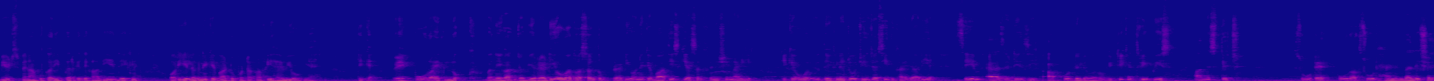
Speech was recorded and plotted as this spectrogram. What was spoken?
बीड्स मैंने आपको करीब करके दिखा दिए हैं, देख लें। और ये लगने के बाद दुपट्टा काफ़ी हैवी हो गया है, ठीक है? तो एक पूरा एक लुक बनेगा। जब ये रेडी होगा तो असल तो रेडी होने के बाद ही इसकी असल फिनिशिंग आएगी, ठीक है? ओवरव्यू देख लें, जो चीज़ जैसी दिखाई जा रही है सेम एज इट इज़ ही आपको डिलीवर होगी, ठीक है? थ्री पीस अनस्टिच सूट है, पूरा सूट हैंड एम्बेलिश है,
